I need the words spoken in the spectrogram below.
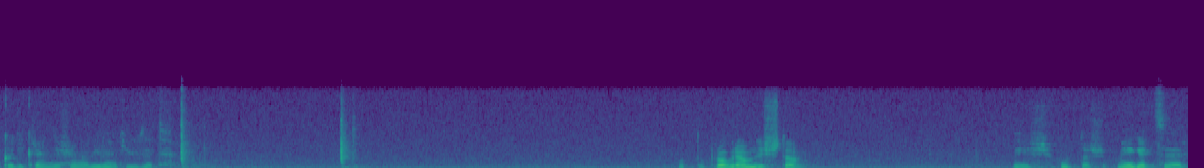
Működik rendesen a billentyűzet. Ott a programlista. És futtassuk még egyszer.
